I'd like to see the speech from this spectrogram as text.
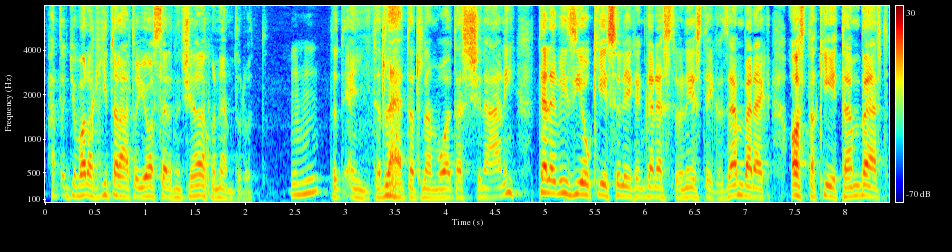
hát hogyha valaki kitalálta, hogy jól szeretne csinálni, akkor nem tudott. Uh-huh. Tehát ennyi. Tehát lehetetlen volt ezt csinálni. Televízió készüléken keresztül nézték az emberek azt a két embert,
